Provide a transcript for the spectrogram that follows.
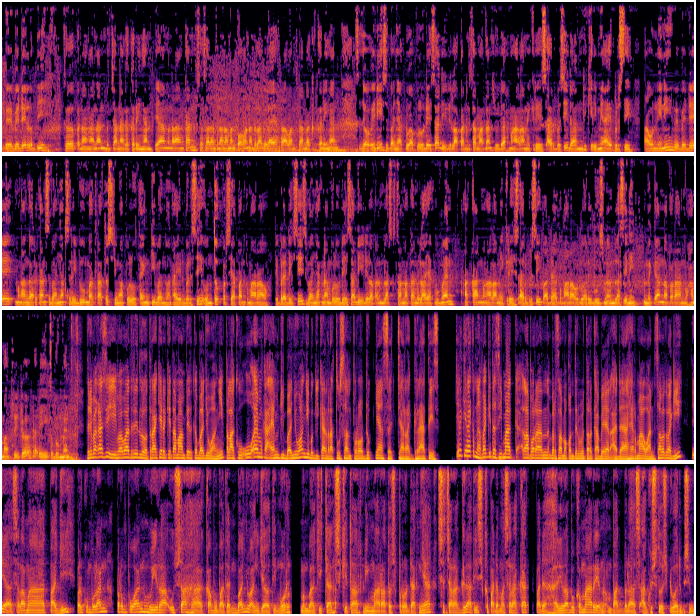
BPBD lebih ke penanganan bencana kekeringan. Dia menerangkan sasaran penanaman pohon adalah wilayah rawan terdampak kekeringan. Sejauh ini sebanyak 20 desa di 8 kecamatan sudah mengalami krisis air bersih dan dikirimi air bersih. Tahun ini BPD menganggarkan sebanyak 1.450 tangki bantuan air bersih untuk persiapan kemarau. Diprediksi sebanyak 60 desa di 18 kecamatan wilayah Kebumen akan mengalami krisis air bersih pada kemarau 2019 ini. Demikian laporan Muhammad Ridho dari Kebumen. Terima kasih Bapak Ridho. Terakhir kita mampir ke Banyuwangi. Pelaku UMKM di Banyuwangi bagikan ratusan produknya secara gratis. Kira-kira kenapa kita simak laporan bersama kontributor KBR ada Hermawan. Selamat pagi. Ya, selamat pagi. Perkumpulan Perempuan Wira Usaha Kabupaten Banyuwangi, Jawa Timur membagikan sekitar 500 produknya secara gratis kepada masyarakat pada hari Rabu kemarin 14 Agustus 2019.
